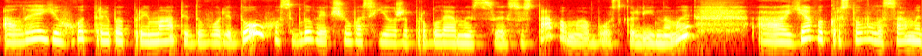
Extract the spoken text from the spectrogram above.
але його треба приймати доволі довго, особливо якщо у вас є вже проблеми з суставами або з колінами. Я використовувала саме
